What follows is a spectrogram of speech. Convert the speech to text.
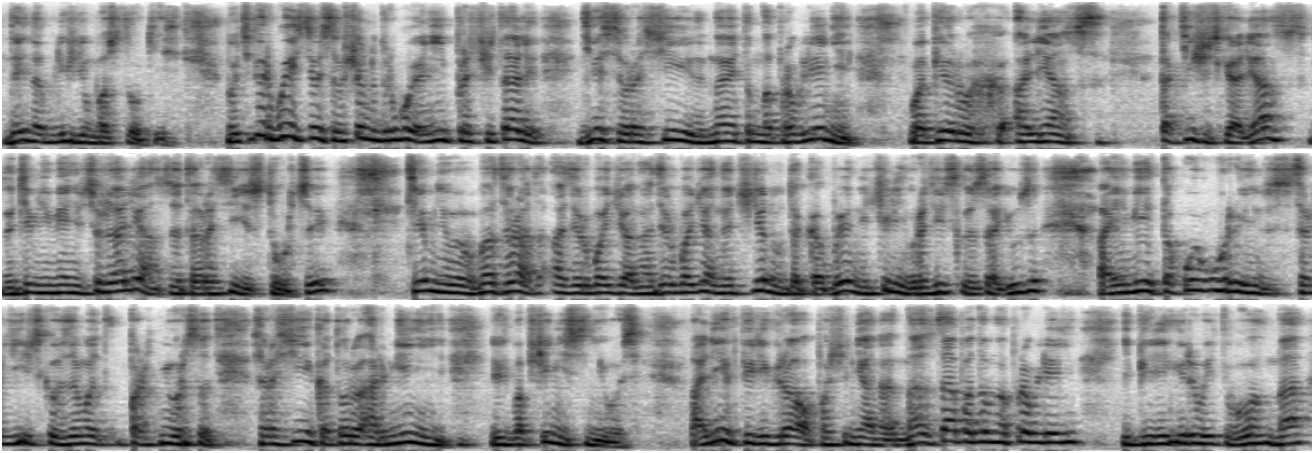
да и на Ближнем Востоке. Но теперь выяснилось, совершенно другое. Они просчитали действия России на этом направлении. Во-первых, альянс тактический альянс, но тем не менее все же альянс, это Россия с Турцией. Тем не менее, возврат Азербайджана. Азербайджан не член ОДКБ, не член Евразийского союза, а имеет такой уровень стратегического взаимопартнерства с Россией, который Армении вообще не снилось. Алиев переиграл Пашиняна на западном направлении и переигрывает его на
